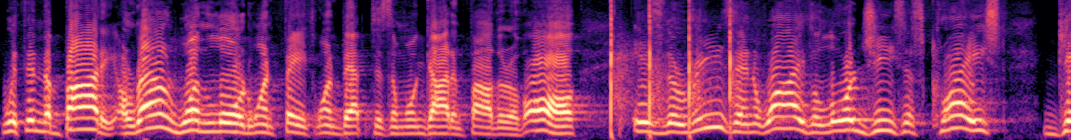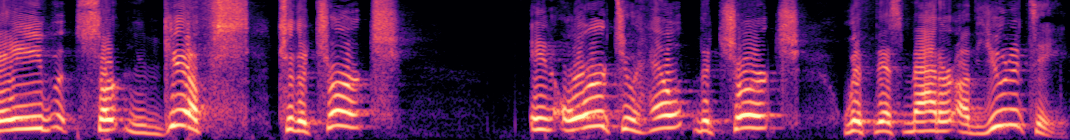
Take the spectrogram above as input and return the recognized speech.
within the body around one Lord, one faith, one baptism, one God and Father of all is the reason why the Lord Jesus Christ gave certain gifts to the church in order to help the church with this matter of unity.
